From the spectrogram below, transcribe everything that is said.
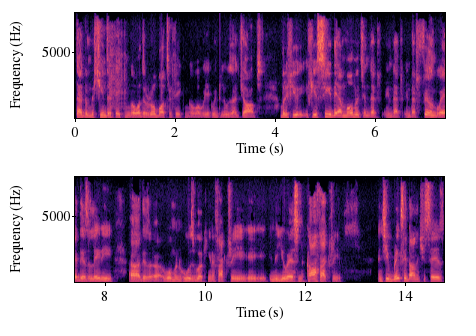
that the machines are taking over, the robots are taking over, we are going to lose our jobs. But if you if you see, there are moments in that in that in that film where there's a lady, uh, there's a woman who is working in a factory in the U.S. in a car factory, and she breaks it down and she says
